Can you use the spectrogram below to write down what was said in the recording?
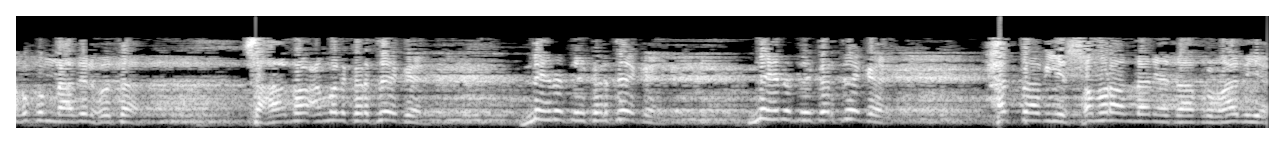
حکم نازل ہوتا۔ صحابہ عمل کرتے گئے، محنتیں کرتے گئے، محنتیں کرتے گئے۔ حتیٰ کہ یہ سمرا اللہ نے عطا فرما دیا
